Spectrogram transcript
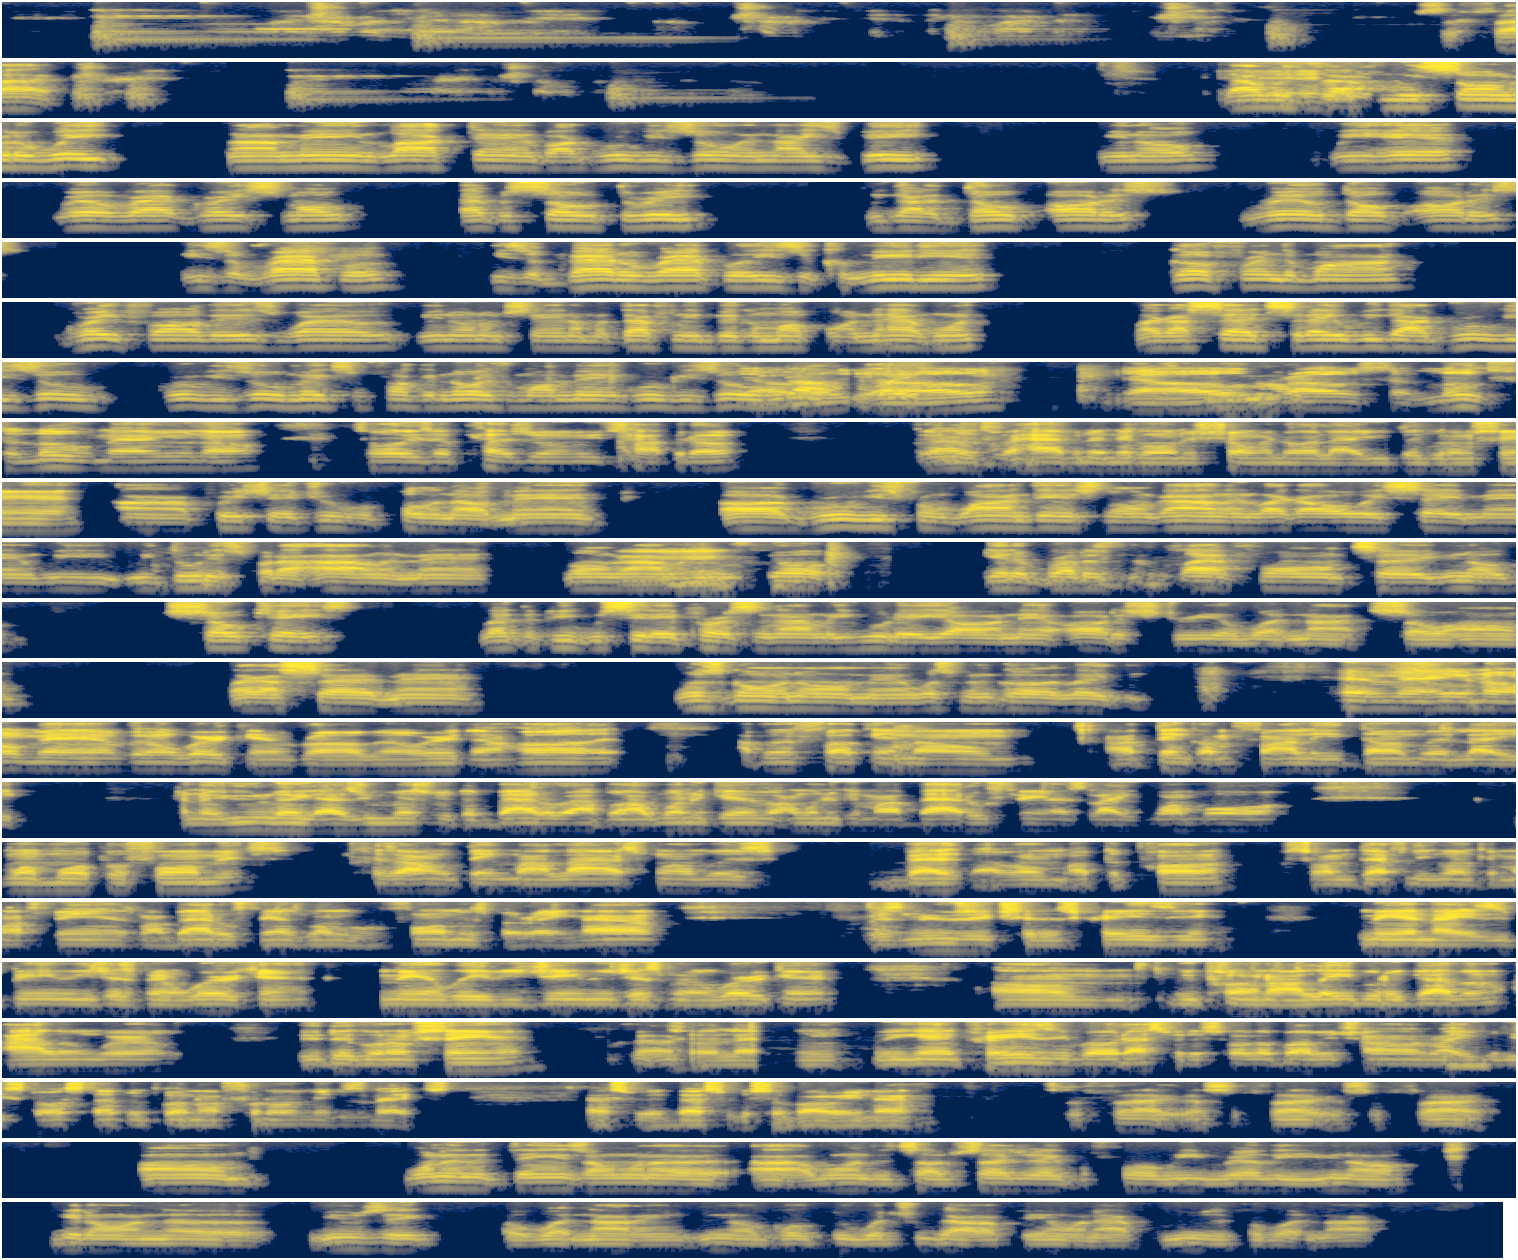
Like, I really been out there. I really did niggas locked in. It's a fact. That was Yeah. definitely song of the week. Know what I mean, locked in by Groovy Zoo and Nice B. You know, we here, real rap, great smoke, episode three. We got a dope artist, real dope artist. He's a rapper, he's a battle rapper, he's a comedian, good friend of mine, great father as well. You know what I'm saying? I'm gonna definitely big him up on that one. Like I said, today we got Groovy Zoo. Groovy Zoo, make some fucking noise for my man Groovy Zoo. Yo, up, yo, yo, bro, salute, salute, man. You know, it's always a pleasure when we chop it up. Good looks for having a nigga on the show and all that. You dig what I'm saying? I appreciate you for pulling up, man. Uh, Groovy's from Wyandanch, Long Island. Like I always say, man, we we do this for the island, man. Long Island, Mhm. New York. Get the brothers the platform to you know showcase, let the people see their personality, who they are, and their artistry and whatnot. So, um, like I said, man, what's going on, man? What's been good lately? Yeah, man. You know, man. I've been working, bro. I've been working hard. I've been fucking. Um, I think I'm finally done with like. I know you like as you mentioned with the battle rap, but I want to give. I want to give my battle fans like one more, one more performance because I don't think my last one was best um up to par. So I'm definitely gonna give my fans, my battle fans, one more performance. But right now, this music shit is crazy. Me and Nice B, we just been working. Me and Wavy G, we just been working. Um, we putting our label together, Island World. You dig what I'm saying? Okay. So like we getting crazy, bro. That's what it's all about. We trying to like really start stepping, putting our foot on niggas next. That's what that's what it's about right now. That's a fact. That's a fact. That's a fact. Um, one of the things I wanna I wanted to touch subject before we really, you know, get on the music or whatnot, and you know, go through what you got up here on Apple Music or whatnot.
